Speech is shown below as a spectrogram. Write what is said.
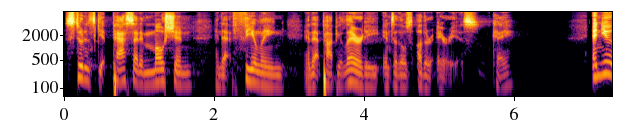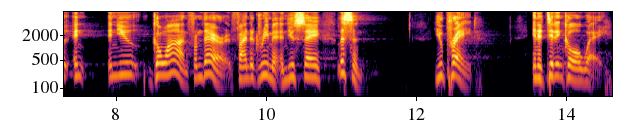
students get past that emotion and that feeling and that popularity into those other areas, okay? And you and and you go on from there and find agreement and you say, "Listen, you prayed and it didn't go away."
